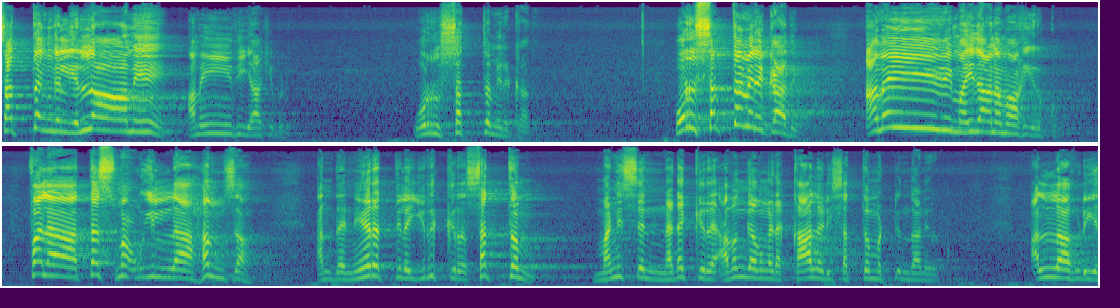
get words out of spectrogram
சத்தங்கள் எல்லாமே அமைதியாகிவிடும். ஒரு சத்தம் இருக்காது. ஒரு சத்தம் இருக்காது. அமைதி மைதானமாக இருக்கும். பல தஸ்மா இல்லா ஹம்சா. அந்த நேரத்தில் இருக்கிற சத்தம் மனுஷன் நடக்கிற அவங்க அவங்களோட காலடி சத்தம் மட்டும்தான் இருக்கும். அல்லாஹுடைய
